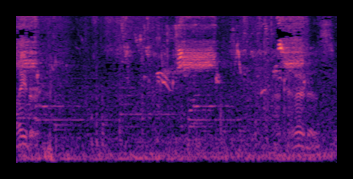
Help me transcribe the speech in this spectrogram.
lighter. Okay, there it is.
